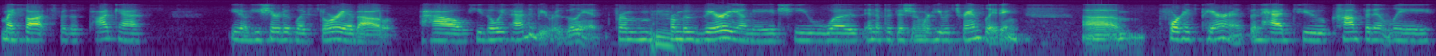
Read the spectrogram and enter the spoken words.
my thoughts for this podcast you know he shared his life story about how he's always had to be resilient. From mm. from a very young age, he was in a position where he was translating um, for his parents and had to confidently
